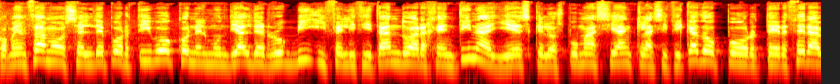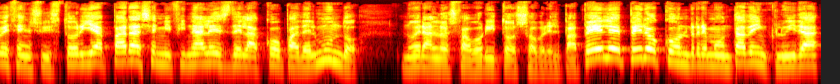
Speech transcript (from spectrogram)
Comenzamos el deportivo con el Mundial de Rugby y felicitando a Argentina, y es que los Pumas se han clasificado por tercera vez en su historia para semifinales de la Copa del Mundo. No eran los favoritos sobre el papel, pero con remontada incluida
